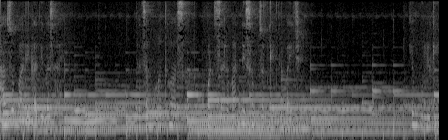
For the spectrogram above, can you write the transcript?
हा जो बालिका दिवस आहे त्याचं महत्त्व असं आपण सर्वांनी समजून घेतलं पाहिजे. की मुलगी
